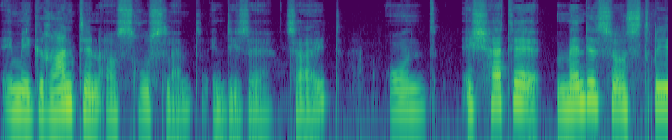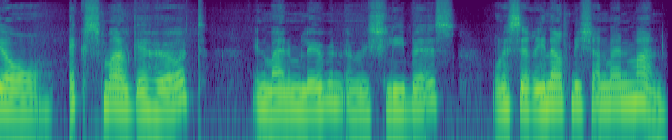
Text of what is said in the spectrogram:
Immigranten aus Russland in dieser Zeit. Und ich hatte Mendelssohns Trio x-mal gehört in meinem Leben und ich liebe es. Und es erinnert mich an meinen Mann.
